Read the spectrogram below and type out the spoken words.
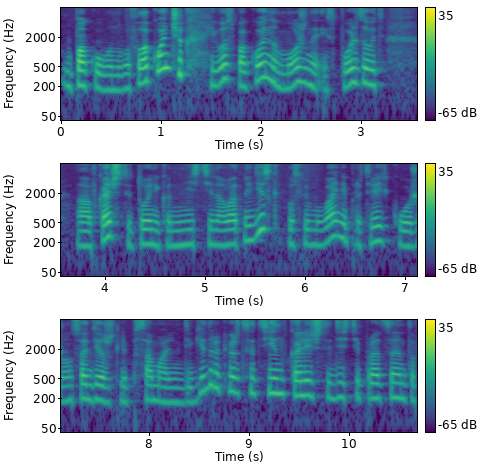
упакованного флакончик, его спокойно можно использовать в качестве тоника нанести на ватный диск и после умывания протереть кожу. Он содержит липосомальный дигидрокверцетин в количестве 10%,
